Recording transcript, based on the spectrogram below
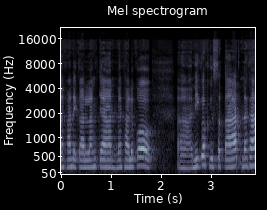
นะคะในการล้างจานนะคะ แล้วก็อ่าอันนี้ก็คือสตาร์ทนะคะ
